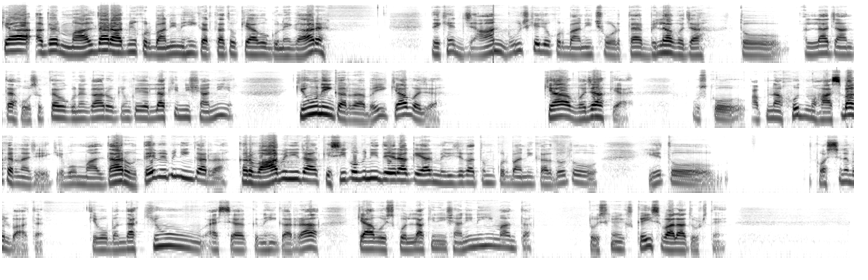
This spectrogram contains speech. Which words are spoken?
क्या अगर मालदार आदमी कुर्बानी नहीं करता तो क्या वो गुनहगार है? देखें जान बूझ के जो कुर्बानी छोड़ता है बिला वजह तो अल्लाह जानता है हो सकता है वो गुनहगार हो, क्योंकि अल्लाह की निशानी है। क्यों नहीं कर रहा भाई? क्या वजह? है क्या वजह क्या है? उसको अपना खुद मुहासबा करना चाहिए कि वो मालदार होते हुए भी नहीं कर रहा, करवा भी नहीं रहा, किसी को भी नहीं दे रहा कि यार मेरी जगह तुम कुर्बानी कर दो तो ये तो क्वेश्चनेबल बात है। कि वो बंदा क्यों ऐसा नहीं कर रहा? क्या वो इसको अल्लाह की निशानी नहीं मानता? तो इसमें कई सवाल उठते हैं।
